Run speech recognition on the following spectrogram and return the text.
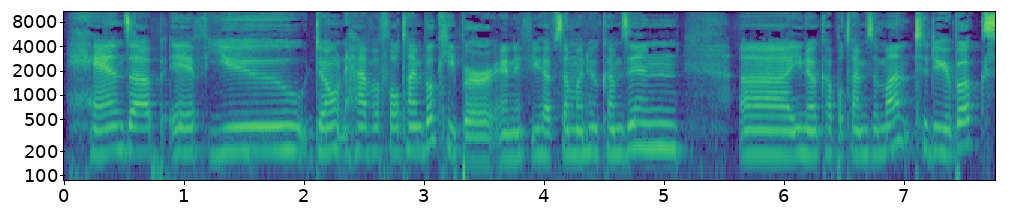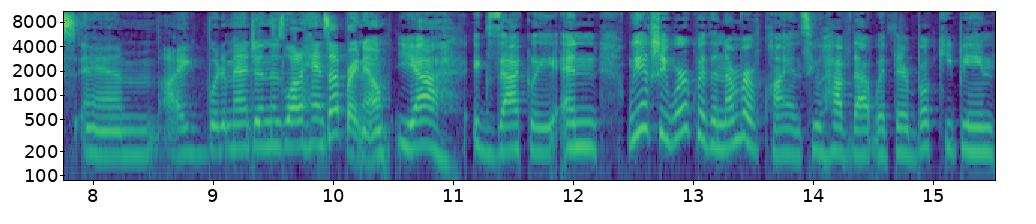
hands up if you don't have a full time bookkeeper and if you have someone who comes in, uh, you know, a couple times a month to do your books. And I would imagine there's a lot of hands up right now. Yeah, exactly. And we actually work with a number of clients who have that with their bookkeeping.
